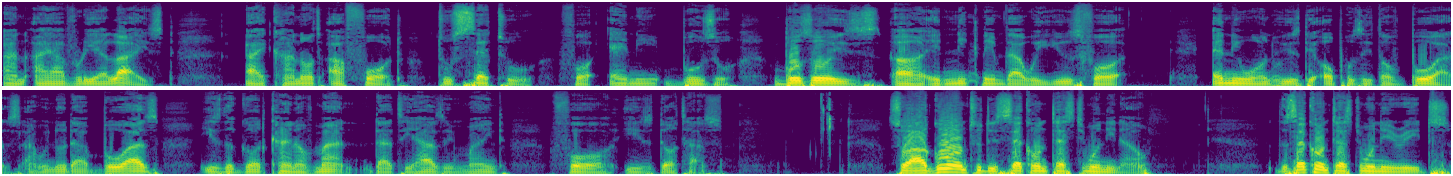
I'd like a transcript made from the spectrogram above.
And I have realized I cannot afford to settle for any bozo. Bozo is uh, a nickname that we use for anyone who is the opposite of Boaz. And we know that Boaz is the God kind of man that he has in mind for his daughters. So I'll go on to the second testimony now. The second testimony reads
